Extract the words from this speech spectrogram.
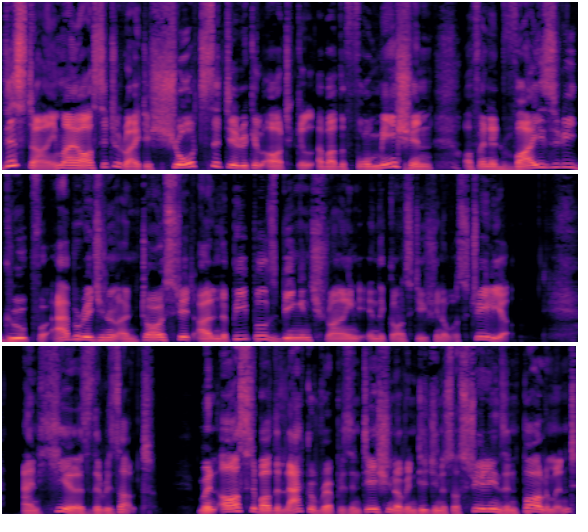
This time, I asked it to write a short satirical article about the formation of an advisory group for Aboriginal and Torres Strait Islander peoples being enshrined in the Constitution of Australia. And here's the result. When asked about the lack of representation of Indigenous Australians in Parliament,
